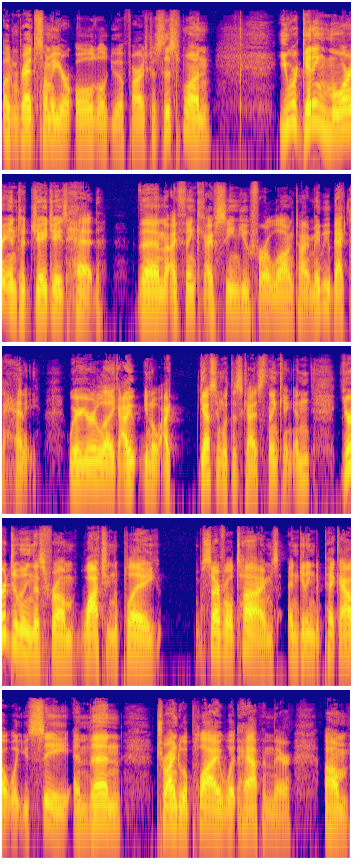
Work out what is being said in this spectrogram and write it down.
and read some of your old old UFRs because this one, you were getting more into JJ's head than I think I've seen you for a long time. Maybe back to Henne, where you're like, I you know I guessing what this guy's thinking, and you're doing this from watching the play several times and getting to pick out what you see and then trying to apply what happened there. Um,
